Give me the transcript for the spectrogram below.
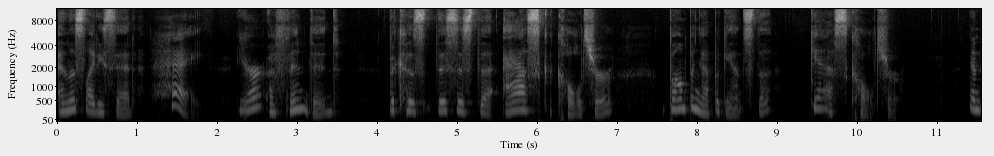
And this lady said, Hey, you're offended because this is the ask culture bumping up against the guess culture. And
